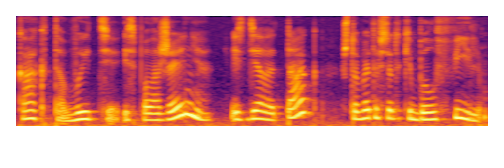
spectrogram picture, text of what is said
как-то выйти из положения и сделать так, чтобы это все таки был фильм.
